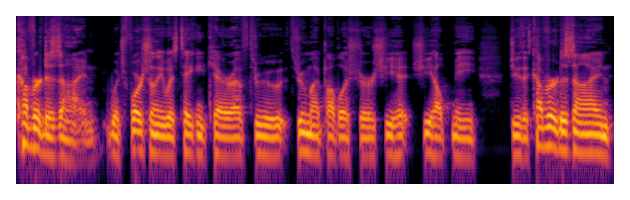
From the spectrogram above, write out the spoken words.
cover design, which fortunately was taken care of through through my publisher. She she helped me do the cover design,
